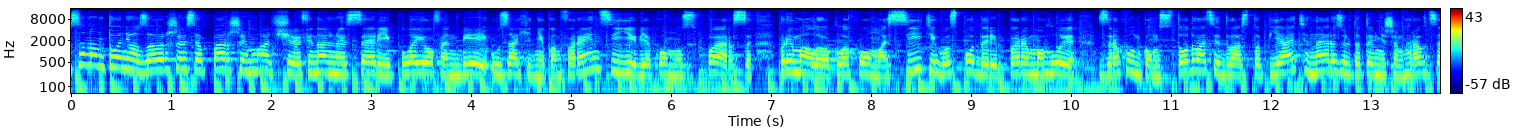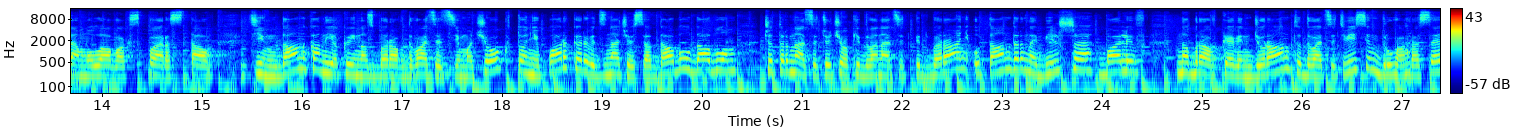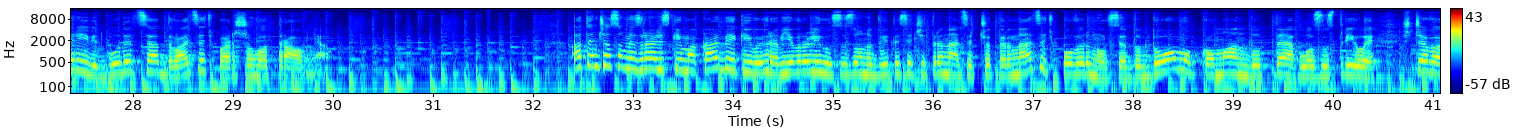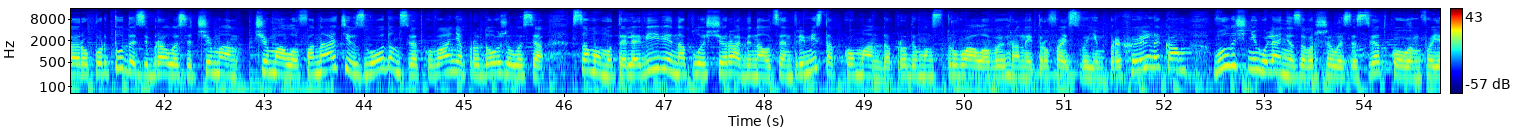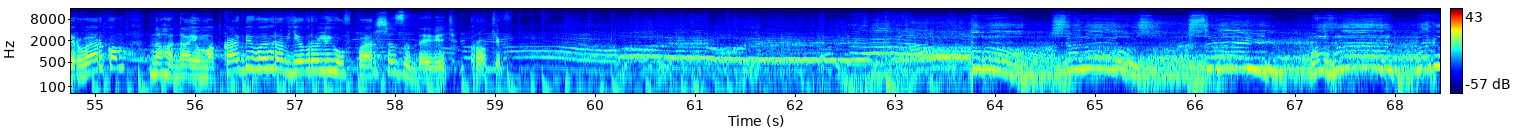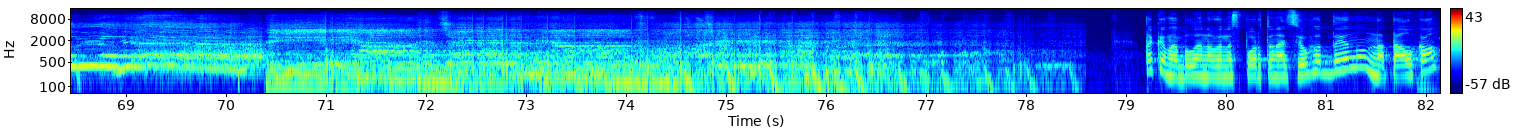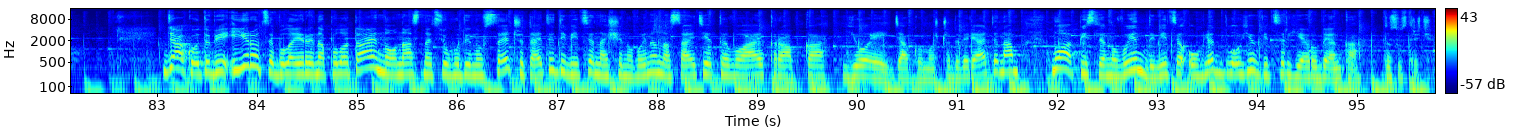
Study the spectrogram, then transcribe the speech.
У Сан-Антоніо завершився перший матч фінальної серії плей-офф NBA у західній конференції, в якому Сперс приймали Оклахома Сіті. Господарі перемогли з рахунком 122-105. Найрезультативнішим гравцем у лавах Сперс став Тім Данкан, який назбирав 27 очок. Тоні Паркер відзначився дабл-даблом, 14 очок і 12 підбирань. У Тандер найбільше балів набрав Кевін Дюрант 28. Друга гра серії відбудеться 21 травня. А тим часом ізраїльський Макабі, який виграв Євролігу сезону 2013-14, повернувся додому. Команду тепло зустріли ще в аеропорту, де зібралося чимало фанатів. Згодом святкування продовжилося в самому Тель-Авіві. На площі Рабіна у центрі міста команда продемонструвала виграний трофей своїм прихильникам. Вуличні гуляння завершилися святковим феєрверком. Нагадаю, Макабі виграв Євролігу вперше за 9 років. Такими були новини спорту на цю годину. Наталка. Дякую тобі, Іро. Це була Ірина Полотай. Ну, у нас на цю годину все. Читайте, дивіться наші новини на сайті tvi.ua. Дякуємо, що довіряєте нам. Ну а після новин дивіться огляд блогів від Сергія Руденка. До зустрічі.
